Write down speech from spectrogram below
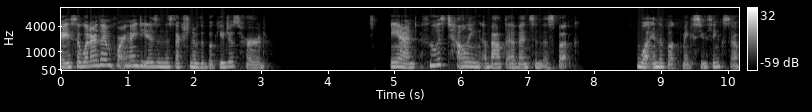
Okay, so what are the important ideas in the section of the book you just heard? And who is telling about the events in this book? What in the book makes you think so?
